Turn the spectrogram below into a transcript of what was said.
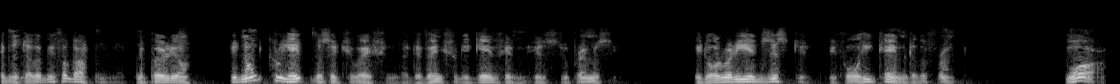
It must never be forgotten that Napoleon did not create the situation that eventually gave him his supremacy. It already existed before he came to the front. More,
